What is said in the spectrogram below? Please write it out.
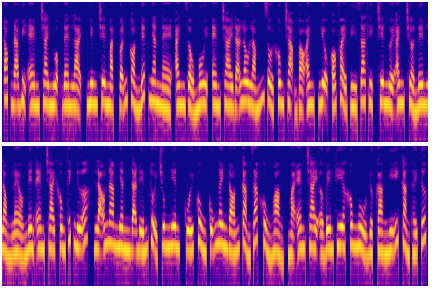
Tóc đã bị em trai nhuộm đen lại, nhưng trên mặt vẫn còn nếp nhăn nè, anh dầu môi, em trai đã lâu lắm rồi không chạm vào anh, liệu có phải vì da thịt trên người anh trở nên lỏng lẻo nên em trai không thích nữa, lão nam nhân đã đến tuổi trung niên, cuối cùng cũng nghênh đón cảm giác khủng hoảng, mà em trai ở bên kia không ngủ được càng nghĩ càng thấy tức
